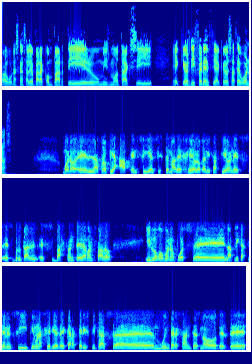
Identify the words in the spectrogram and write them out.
algunas que han salido para compartir un mismo taxi, eh, ¿qué os diferencia? ¿Qué os hace buenos? Bueno, eh, la propia app en sí, el sistema de geolocalización es, es brutal, es bastante avanzado. Y luego, bueno, pues la aplicación en sí tiene una serie de características muy interesantes, ¿no? Desde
